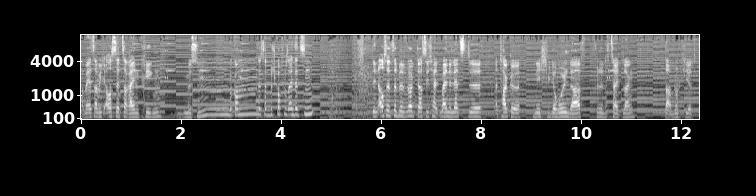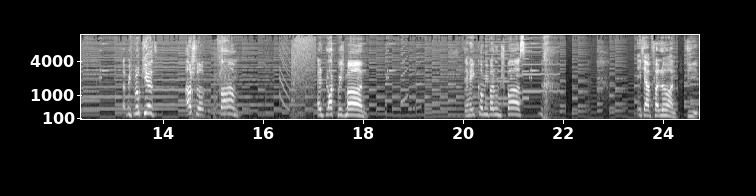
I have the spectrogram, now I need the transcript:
Aber jetzt habe ich Aussetzer reinkriegen müssen bekommen, deshalb muss ich Kopfnuss einsetzen. Den Aussetzer bewirkt, dass ich halt meine letzte Attacke nicht wiederholen darf. Für eine Zeit lang. Da blockiert. Er hat mich blockiert! Arschloch! Bam! Entblock mich, Mann! Der Hey Kommi war nun Spaß. ich habe verloren. Wie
